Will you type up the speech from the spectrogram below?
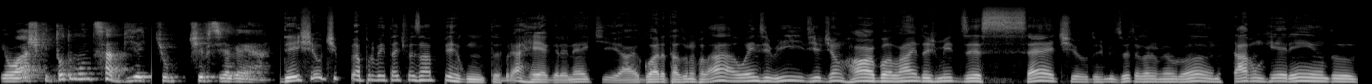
Eu acho que todo mundo sabia que o Chiefs ia ganhar. Deixa eu te aproveitar de fazer uma pergunta sobre a regra, né? Que agora tá todo mundo falando, ah, o Andy Reid e o John Harbaugh lá em 2017 ou 2018, agora no meu ano, estavam querendo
